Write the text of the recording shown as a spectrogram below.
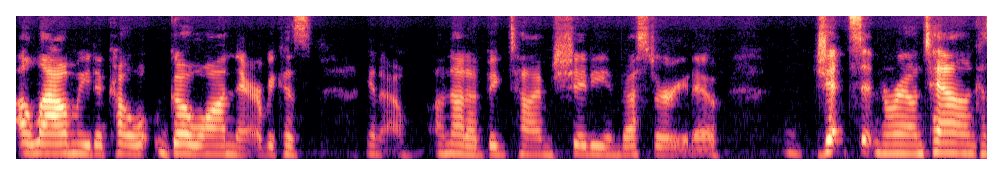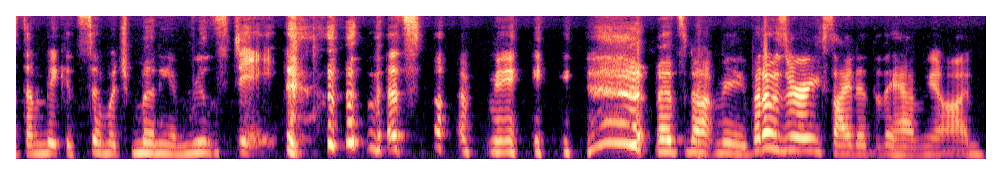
allow me to co- go on there because, you know, I'm not a big time shady investor, you know jet sitting around town because I'm making so much money in real estate. That's not me. That's not me. But I was very excited that they have me on.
